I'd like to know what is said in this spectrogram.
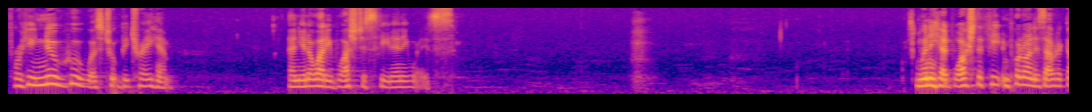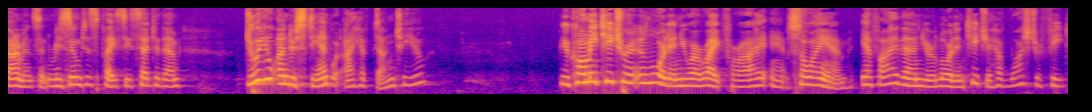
for he knew who was to betray him. And you know what? He washed his feet, anyways. When he had washed the feet and put on his outer garments and resumed his place, he said to them, Do you understand what I have done to you? You call me teacher and Lord, and you are right, for I am, so I am. If I then, your Lord and teacher, have washed your feet,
